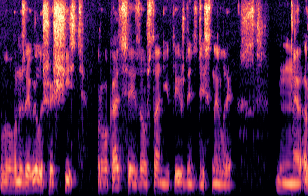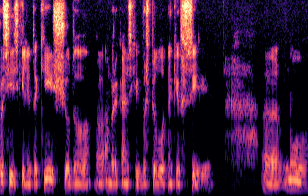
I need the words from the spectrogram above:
вони заявили, що шість провокацій за останній тиждень здійснили російські літаки щодо е, американських безпілотників в Сирії. Ну,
